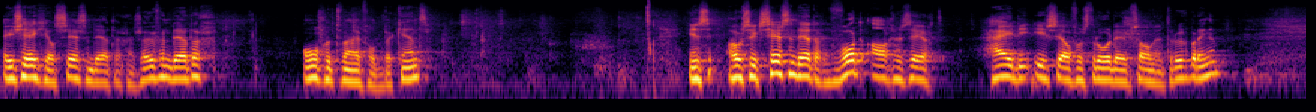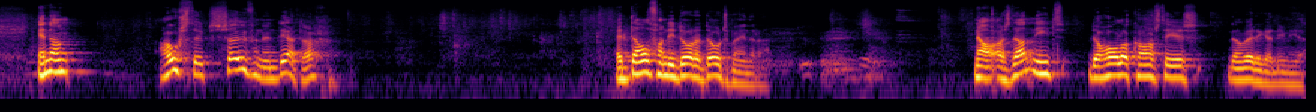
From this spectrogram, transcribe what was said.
Ezekiel 36 en 37, ongetwijfeld bekend. In hoofdstuk 36 wordt al gezegd, hij die Israël verstrooid heeft zal hen terugbrengen. En dan hoofdstuk 37, het dal van die dorre doodsbeenderen. Nou, als dat niet de holocaust is, dan weet ik het niet meer.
